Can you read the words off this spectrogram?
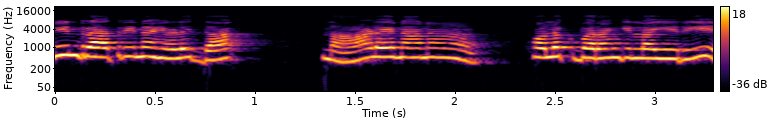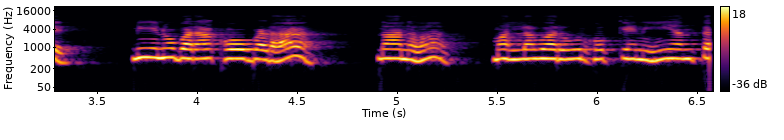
ನಿನ್ ರಾತ್ರಿನ ಹೇಳಿದ್ದ. ನಾಳೆ ನಾನು ಹೊಲಕ್ ಬರಂಗಿಲ್ಲ ಇರಿ ನೀನು ಬರಕ್ ಹೋಗ್ಬೇಡ. ನಾನು ಮಲ್ಲವರ ಊರಿಗೆ ಹೋಗ್ತೇನಿ ಅಂತ.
